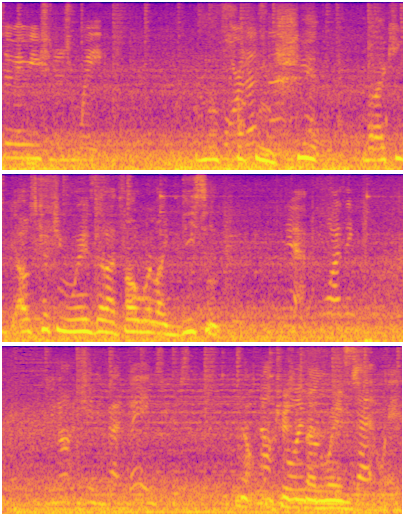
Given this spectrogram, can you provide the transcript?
So maybe you should just wait. I'm Before fucking shit. But I keep, I was catching waves that I thought were like decent. Yeah. Well, I think you're not choosing bad waves. You're just No, I'm not choosing going bad on waves. the set wave.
